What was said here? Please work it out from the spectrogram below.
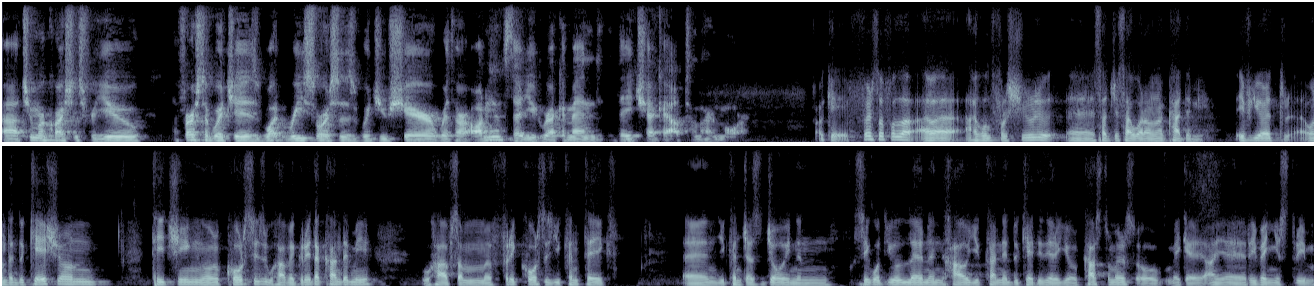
Uh, two more questions for you. The first of which is what resources would you share with our audience that you'd recommend they check out to learn more? Okay, first of all, uh, I will for sure uh, suggest our own academy. If you're on the education, teaching, or courses, we have a great academy. We have some free courses you can take, and you can just join and see what you learn and how you can educate either your customers or make a, a revenue stream,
